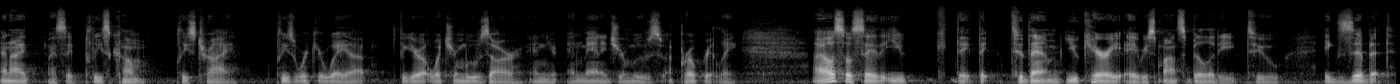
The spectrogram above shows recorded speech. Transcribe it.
And I, I say, please come, please try, please work your way up, figure out what your moves are, and, your, and manage your moves appropriately. I also say that you they, they, to them, you carry a responsibility to exhibit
